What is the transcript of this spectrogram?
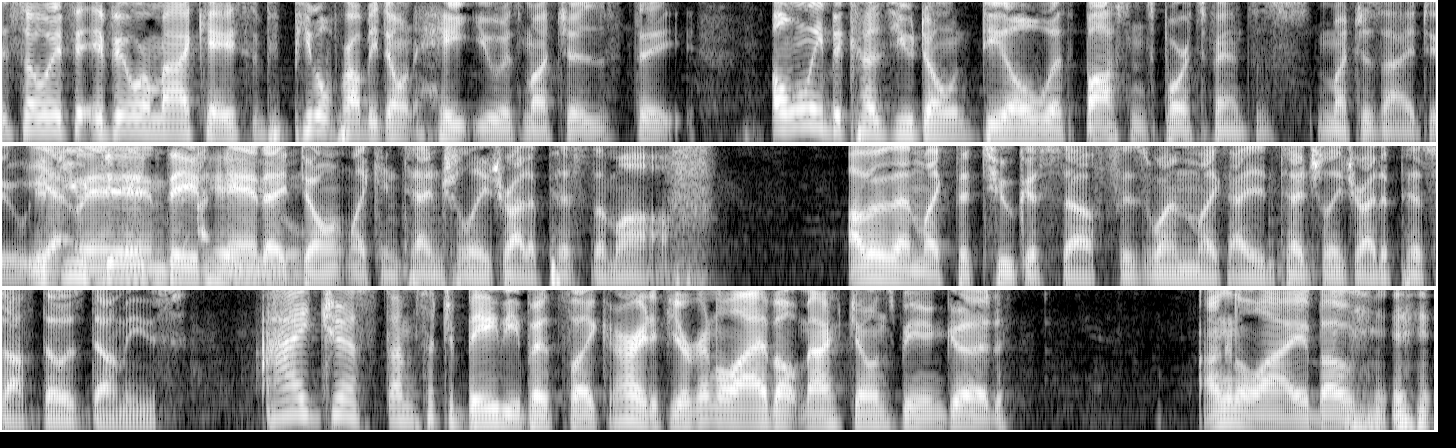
so if if it were my case, p- people probably don't hate you as much as they only because you don't deal with Boston sports fans as much as I do. yeah. if you and, did, and, they'd hate and I you. don't like intentionally try to piss them off. Other than like the Tuca stuff is when like I intentionally try to piss off those dummies. I just I'm such a baby, but it's like, all right, if you're gonna lie about Mac Jones being good, I'm gonna lie about a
